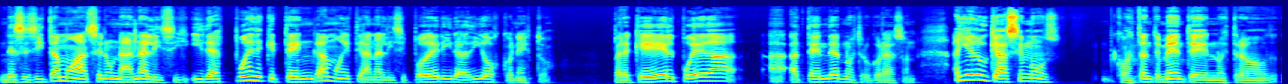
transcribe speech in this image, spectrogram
necesitamos hacer un análisis y después de que tengamos este análisis poder ir a Dios con esto, para que Él pueda atender nuestro corazón. Hay algo que hacemos constantemente en, nuestro,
